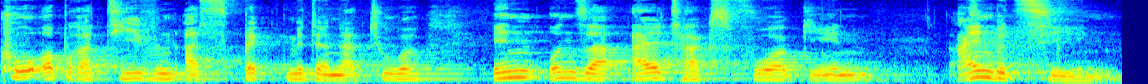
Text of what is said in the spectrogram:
kooperativen Aspekt mit der Natur in unser Alltagsvorgehen einbeziehen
